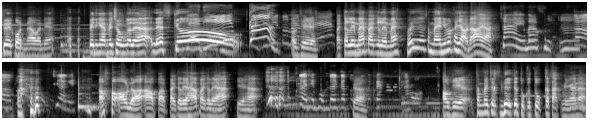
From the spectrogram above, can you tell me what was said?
ช่วยคนนะวันเนี้ยเป็นยังไงไปชมกันเลยฮะ let's go โอเค ไปกันเลยไหมไปกันเลยไหมเฮ้ยทำไมอันนี้มันเขย่าได้อะ ใช่มันคืออืมก็เชื่อไงเอาเอาเหรอเอาไปไปกันเลยฮะไปกันเลยฮะโอเคฮะ เกิดเห็นผมเดินกระตุกเออแป๊บๆนะโอเคทำไมจะเดือดกระตุกกระตุกกระตักอย่างนั้นอะ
